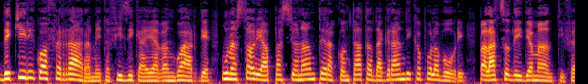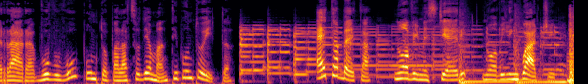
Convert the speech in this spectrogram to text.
De Chirico a Ferrara, metafisica e avanguardie, una storia appassionante raccontata da grandi capolavori. Palazzo dei Diamanti, Ferrara, www.palazzodiamanti.it. Eta Beta, nuovi mestieri, nuovi linguaggi.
